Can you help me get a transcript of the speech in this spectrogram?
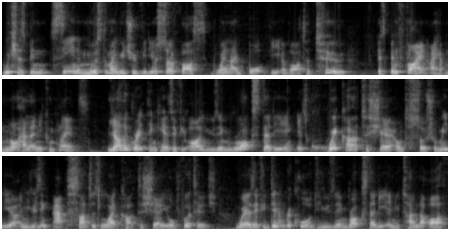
which has been seen in most of my YouTube videos so far when I bought the Avata 2, it's been fine. I have not had any complaints. The other great thing here is if you are using Rocksteady, it's quicker to share onto social media and using apps such as Lightcut to share your footage. Whereas if you didn't record using Rocksteady and you turn that off,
